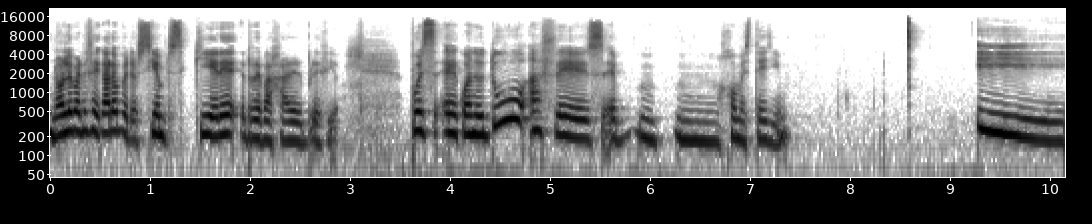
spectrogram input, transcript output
no le parece caro, pero siempre quiere rebajar el precio. Pues eh, cuando tú haces eh, mm, home staging y,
